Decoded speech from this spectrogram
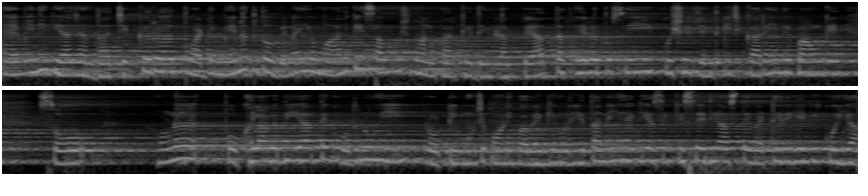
ਐਵੇਂ ਨਹੀਂ ਕਿਹਾ ਜਾਂਦਾ। ਜੇਕਰ ਤੁਹਾਡੀ ਮਿਹਨਤ ਤੋਂ ਬਿਨਾਂ ਹੀ ਉਹ ਮਾਲਕ ਹੀ ਸਭ ਕੁਝ ਤੁਹਾਨੂੰ ਕਰਕੇ ਦੇਣ ਲੱਗ ਪਿਆ, ਤਾਂ ਫਿਰ ਤੁਸੀਂ ਕੁਛ ਜ਼ਿੰਦਗੀ 'ਚ ਕਰ ਹੀ ਨਹੀਂ ਪਾਓਗੇ ਸੋ ਹੁਣ ਭੁੱਖ ਲੱਗਦੀ ਆ ਤੇ ਖੁਦ ਨੂੰ ਹੀ ਰੋਟੀ ਮੂੰਹ 'ਚ ਪਾਉਣੀ ਪਵੇਗੀ ਹੁਣ ਇਹ ਤਾਂ ਨਹੀਂ ਹੈ ਕਿ ਅਸੀਂ ਕਿਸੇ ਦੇ ਆਸਤੇ ਬੈਠੇ ਰਹੀਏ ਕਿ ਕੋਈ ਆ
